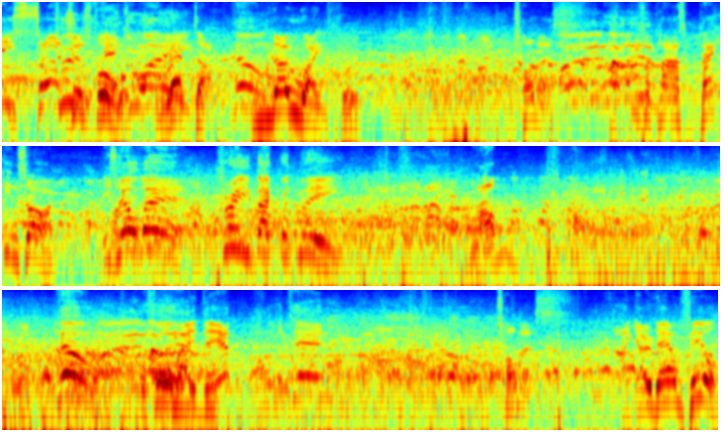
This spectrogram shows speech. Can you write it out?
He surges Two, forward. Wrapped up. Held. No way through. Thomas. There's a pass back inside. He's held there. Three back with me. Lum. Held. The four made there. On the ten. Thomas. They go downfield.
